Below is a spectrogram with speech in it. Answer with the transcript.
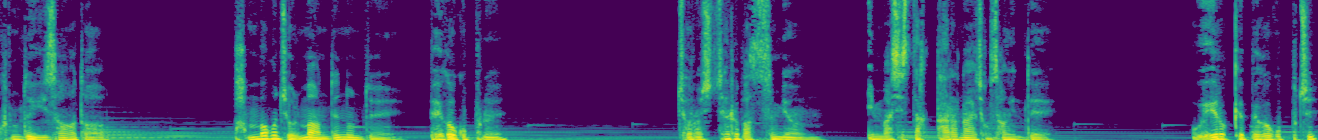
근데 이상하다. 밥 먹은 지 얼마 안 됐는데 배가 고프네. 저런 시체를 봤으면 입맛이 싹 달아나야 정상인데 왜 이렇게 배가 고프지?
